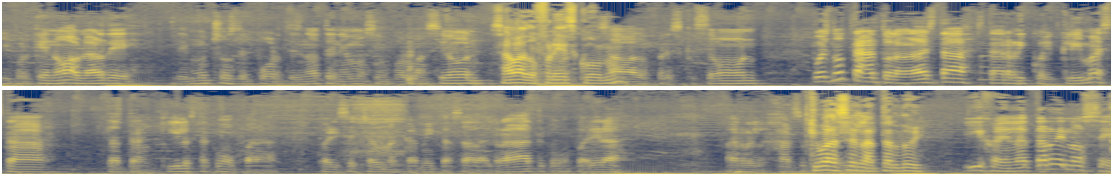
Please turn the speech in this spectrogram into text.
Y por qué no hablar de, muchos deportes, ¿no? Tenemos información. Sábado fresco, ¿no? Sábado fresquezón. Pues no tanto, la verdad está, está rico el clima, está, está tranquilo, está como para, para irse a echar una carnita asada al rato, como para ir a, relajarse. ¿Qué va a hacer la tarde hoy? Híjole, en la tarde no sé,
